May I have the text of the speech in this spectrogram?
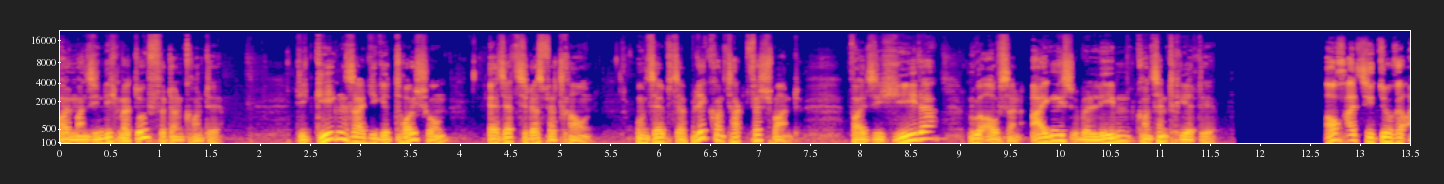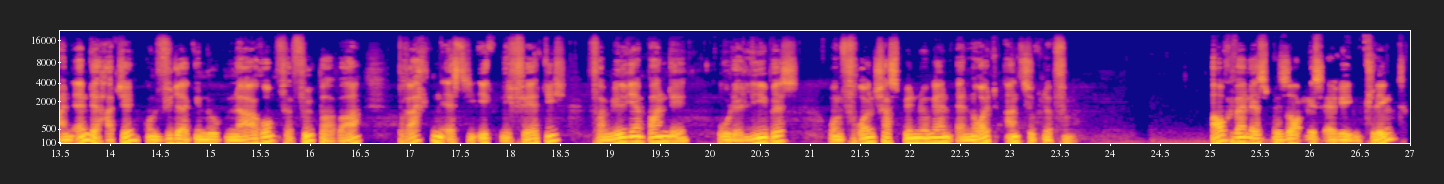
weil man sie nicht mehr durchfüttern konnte. Die gegenseitige Täuschung ersetzte das Vertrauen und selbst der Blickkontakt verschwand, weil sich jeder nur auf sein eigenes Überleben konzentrierte. Auch als die Dürre ein Ende hatte und wieder genug Nahrung verfügbar war, brachten es die nicht fertig, Familienbande oder Liebes- und Freundschaftsbindungen erneut anzuknüpfen. Auch wenn es besorgniserregend klingt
